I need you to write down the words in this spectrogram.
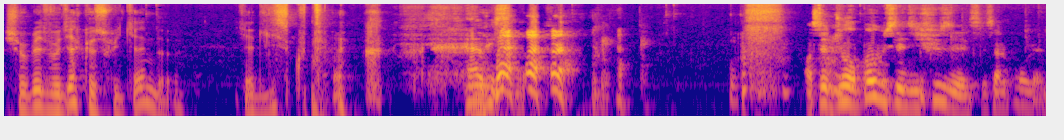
j'ai oublié de vous dire que ce week-end, il y a de l'e-scooter. Ah oui. On sait toujours pas où c'est diffusé, c'est ça le problème.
